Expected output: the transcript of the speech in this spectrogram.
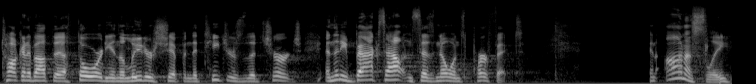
talking about the authority and the leadership and the teachers of the church, and then he backs out and says no one's perfect. And honestly,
